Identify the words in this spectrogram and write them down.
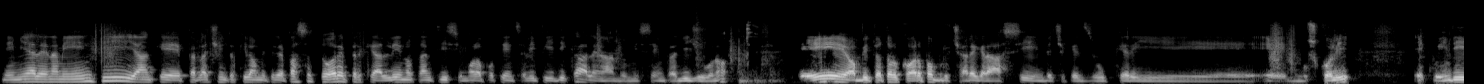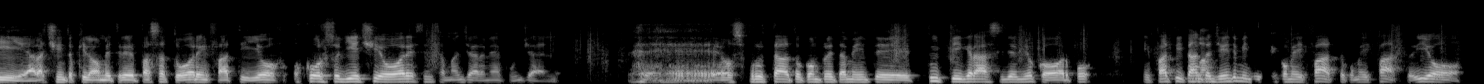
nei miei allenamenti, anche per la 100 km del passatore, perché alleno tantissimo la potenza lipidica, allenandomi sempre a digiuno, e ho abituato il corpo a bruciare grassi invece che zuccheri e muscoli. E quindi alla 100 km del passatore, infatti, io ho corso 10 ore senza mangiare neanche un gel. Eh, ho sfruttato completamente tutti i grassi del mio corpo Infatti tanta gente mi dice come hai fatto, come hai fatto. Io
